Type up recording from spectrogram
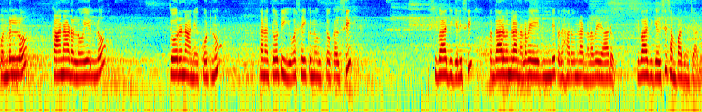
కొండల్లో కానాడ లోయల్లో తోరణ అనే కోటను తన తోటి యువ సైనికునితో కలిసి శివాజీ గెలిచి పదహారు వందల నలభై ఐదు నుండి పదహారు వందల నలభై ఆరు శివాజీ గెలిచి సంపాదించాడు.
